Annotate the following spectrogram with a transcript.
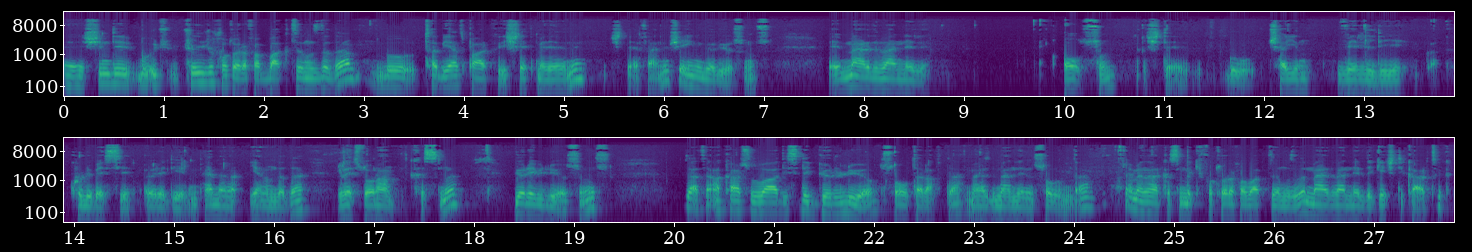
Ee, şimdi bu üç, üçüncü fotoğrafa baktığımızda da bu tabiat parkı işletmelerinin işte efendim şeyini görüyorsunuz. E, merdivenleri olsun işte bu çayın verildiği kulübesi öyle diyelim hemen yanında da restoran kısmı görebiliyorsunuz. Zaten Akarsu Vadisi de görülüyor sol tarafta merdivenlerin solunda. Hemen arkasındaki fotoğrafa baktığımızda merdivenleri de geçtik artık.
